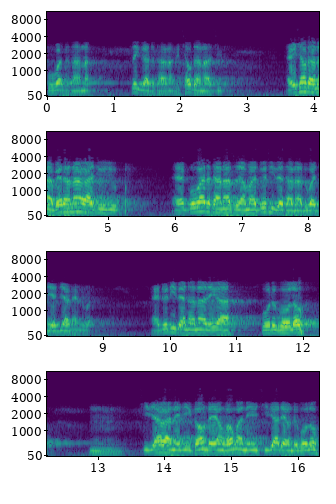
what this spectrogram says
ကိုယ်ကတဌာနစိတ်ကတဌာနဒီ6ဌာနရှိတယ်အဲဒီ6ဌာနဘယ်ဌာနကရှုရှုအဲကိုယ်ကတဌာနဆိုရမှာတွေ့ထိတဲ့ဌာနသူကကျေပြတယ်သူက အဲတွေ့ထိတဲ့ဌာနတွေကကိုယ်တကိုယ်လုံးอืมခြေပြားကနေပြီးခေါင်းတရောင်ခေါင်းကနေခြေပြားတရောင်တကိုယ်လုံး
